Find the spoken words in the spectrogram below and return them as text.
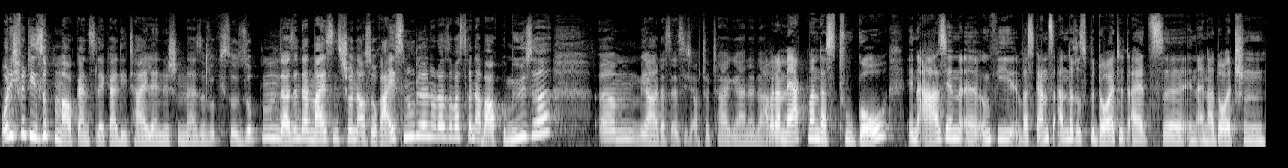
Und ich finde die Suppen auch ganz lecker, die thailändischen. Also wirklich so Suppen. Da sind dann meistens schon auch so Reisnudeln oder sowas drin, aber auch Gemüse. Ähm, ja, das esse ich auch total gerne da. Aber da merkt man, dass To Go in Asien äh, irgendwie was ganz anderes bedeutet als äh, in einer deutschen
